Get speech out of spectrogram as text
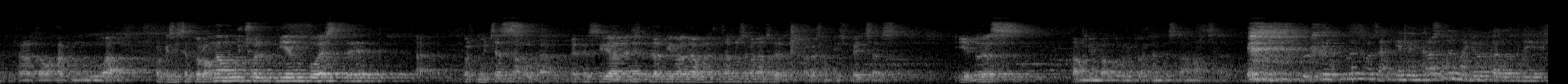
empezar a trabajar con un lugar. Porque si se prolonga mucho el tiempo este, pues muchas necesidades explotativas de algunas personas no se van a ver satisfechas. Y entonces también va a ocurrir que la gente se va a marchar. Una cosa, en el caso de Mallorca, donde es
